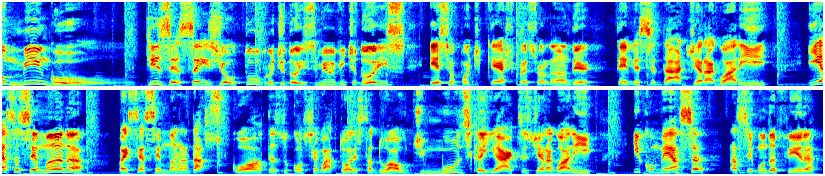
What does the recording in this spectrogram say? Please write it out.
Domingo, 16 de outubro de 2022, esse é o podcast Professor Lander, TV Cidade de Araguari. E essa semana vai ser a semana das cordas do Conservatório Estadual de Música e Artes de Araguari. E começa na segunda-feira,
